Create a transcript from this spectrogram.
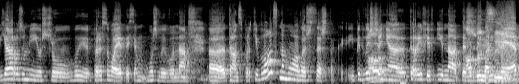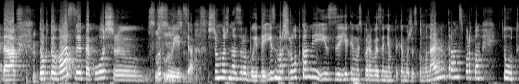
Я розумію, що ви пересуваєтеся, можливо, на е, транспорті власному, але ж все ж таки, і підвищення тарифів і на те ж А пальне, так. Тобто вас це також е, Стосується. стосується. Що можна зробити? І з маршрутками, і з якимось перевезенням, таке може з комунальним транспортом, тут,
